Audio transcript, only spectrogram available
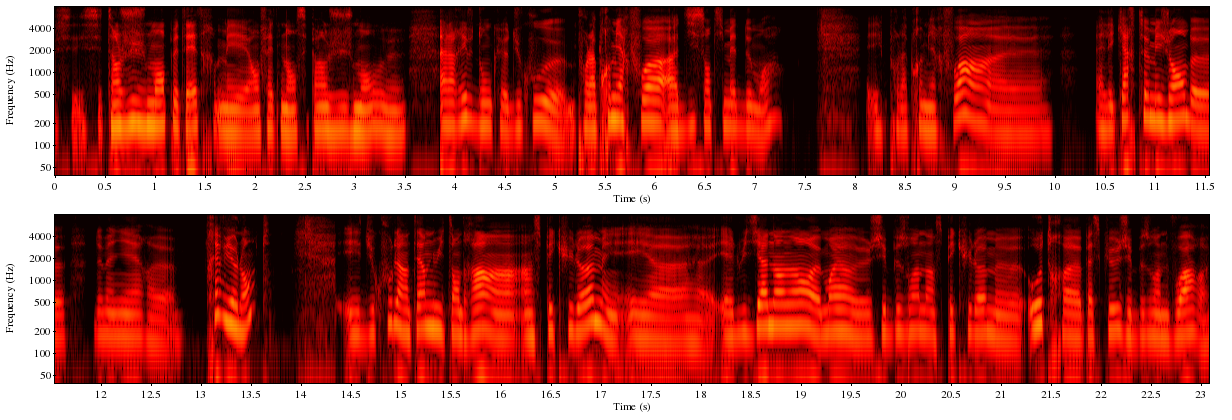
C'est un jugement peut-être, mais en fait non, c'est pas un jugement. Euh. Elle arrive donc euh, du coup euh, pour la première fois à 10 cm de moi. Et pour la première fois, hein, elle écarte mes jambes de manière très violente. Et du coup, l'interne lui tendra un, spéculum et, elle lui dit Ah non, non, moi j'ai besoin d'un spéculum autre parce que j'ai besoin de voir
